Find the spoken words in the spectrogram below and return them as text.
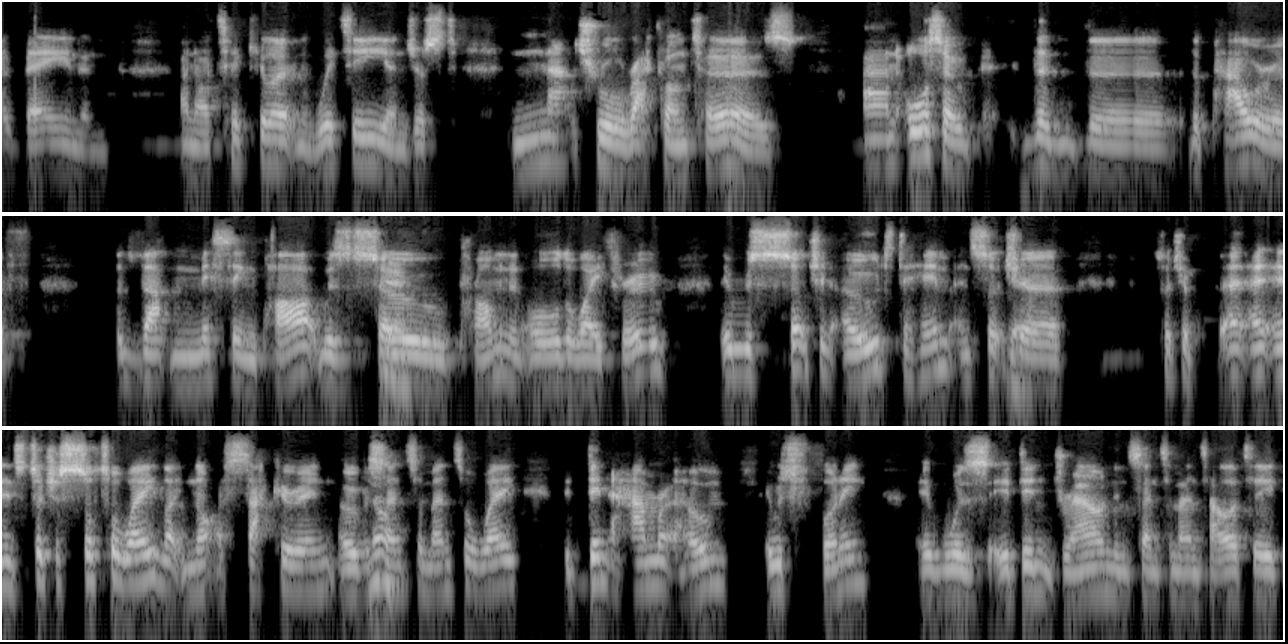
urbane, and and articulate and witty, and just natural raconteurs. And also the the the power of that missing part was so prominent all the way through. It was such an ode to him and such Yeah. a such a and in such a subtle way, like not a saccharine, over sentimental way. It didn't hammer it home. It was funny. It was. It didn't drown in sentimentality.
